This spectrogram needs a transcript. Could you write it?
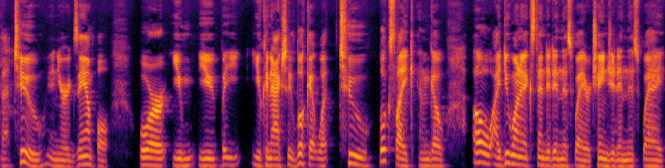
that two in your example or you you but you can actually look at what two looks like and go oh i do want to extend it in this way or change it in this way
